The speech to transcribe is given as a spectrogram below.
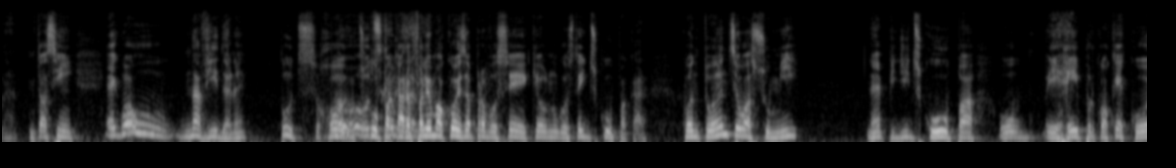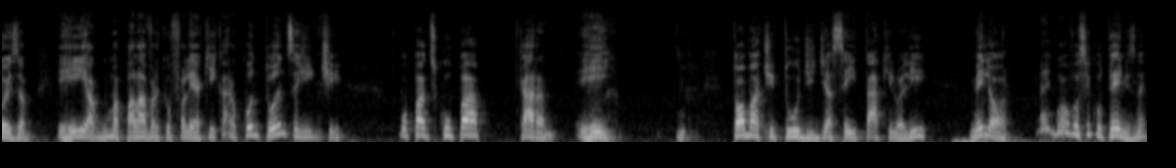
É. Então, assim, é igual na vida, né? Putz, Rô, Ou- ou desculpa, cara, eu falei uma coisa pra você que eu não gostei, desculpa, cara. Quanto antes eu assumir, né, pedir desculpa, ou errei por qualquer coisa, errei alguma palavra que eu falei aqui, cara, quanto antes a gente. Opa, desculpa, cara, errei. Toma a atitude de aceitar aquilo ali, melhor. É igual você com o tênis, né?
